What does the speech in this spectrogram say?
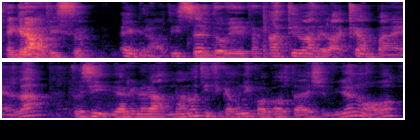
È gratis. È gratis. Quindi dovete. Attivate la campanella così vi arriverà una notifica ogni qualvolta esce un video nuovo.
